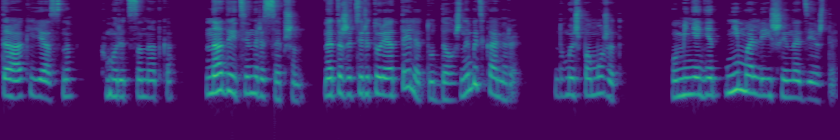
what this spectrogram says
«Так, ясно», — хмурится Надка. «Надо идти на ресепшн. Это же территория отеля, тут должны быть камеры. Думаешь, поможет?» «У меня нет ни малейшей надежды.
